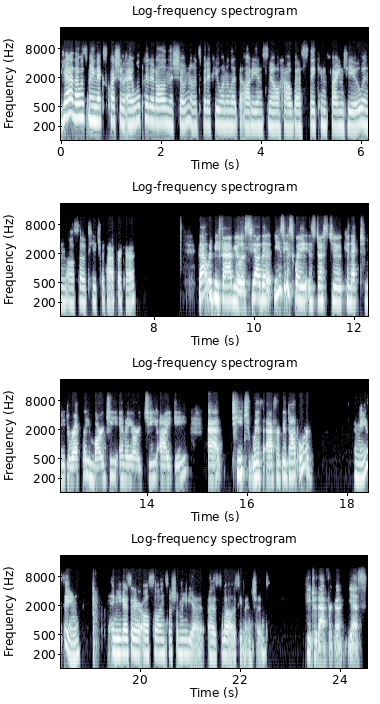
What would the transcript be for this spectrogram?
Yeah, that was my next question. I will put it all in the show notes, but if you want to let the audience know how best they can find you and also Teach with Africa. That would be fabulous. Yeah, the easiest way is just to connect to me directly, Margie, M A R G I E, at teachwithafrica.org. Amazing. And you guys are also on social media as well, as you mentioned. Teach with Africa, yes.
